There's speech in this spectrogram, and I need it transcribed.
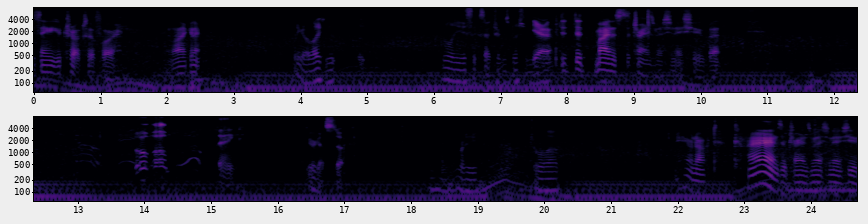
you think of your truck so far? You liking it? I think I like it, but really need to fix that transmission. Yeah, d- d- minus the transmission issue, but Oh, oh. Dang. Gear got stuck. I'm ready to roll out. you're all kinds of transmission issue.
